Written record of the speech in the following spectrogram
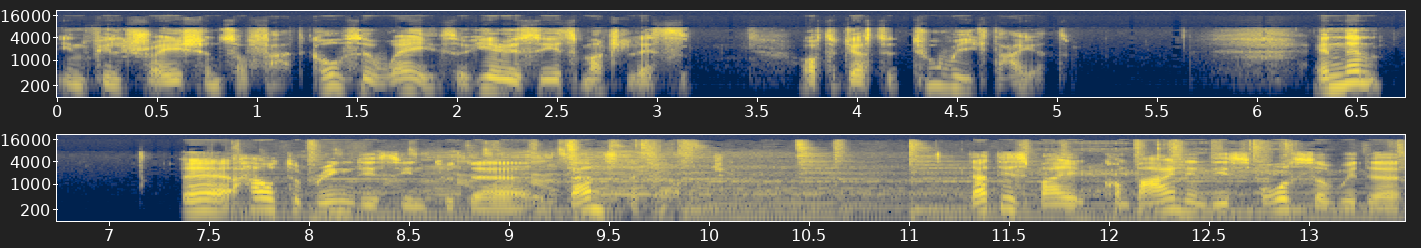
infiltrations of fat goes away. So here you see it's much less after just a two-week diet. And then uh, how to bring this into the dance technology. That is by combining this also with the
